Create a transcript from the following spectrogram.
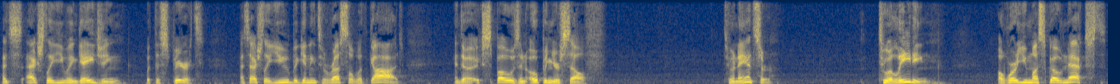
That's actually you engaging with the Spirit. That's actually you beginning to wrestle with God and to expose and open yourself to an answer, to a leading of where you must go next.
